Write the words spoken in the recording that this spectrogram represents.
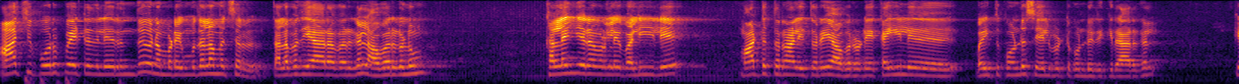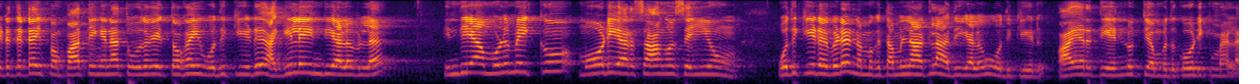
ஆட்சி பொறுப்பேற்றதிலிருந்து நம்முடைய முதலமைச்சர் தளபதியார் அவர்கள் அவர்களும் கலைஞர் அவர்களை வழியிலே மாற்றுத்திறனாளித்துறை அவருடைய கையில் வைத்துக்கொண்டு செயல்பட்டு கொண்டிருக்கிறார்கள். கிட்டத்தட்ட இப்போ பார்த்தீங்கன்னா தொகை தொகை ஒதுக்கீடு அகில இந்திய அளவில் இந்தியா முழுமைக்கும் மோடி அரசாங்கம் செய்யும் ஒதுக்கீடை விட நமக்கு தமிழ்நாட்டில் அதிக அளவு ஒதுக்கீடு. ஆயிரத்தி எண்ணூற்றி ஐம்பது கோடிக்கு மேலே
